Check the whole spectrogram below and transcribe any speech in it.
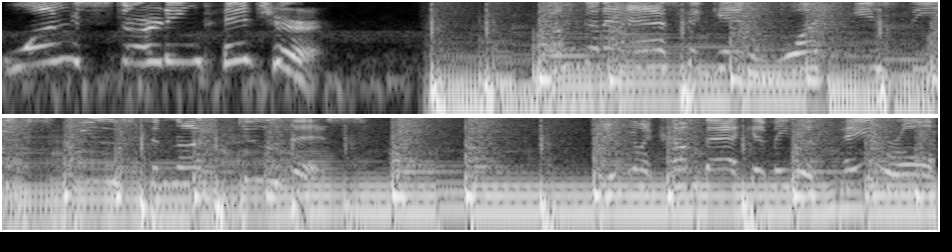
one starting pitcher. I'm going to ask again what is the excuse to not do this? You're going to come back at me with payroll,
